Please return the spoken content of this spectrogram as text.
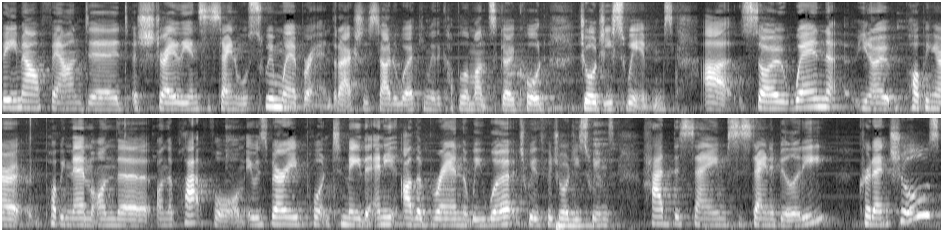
female-founded Australian sustainable swimwear brand that I actually started working with a couple of months ago called Georgie Swims. Uh, so when you know popping her, popping them on the on the platform, it was very important to me that any other brand that we worked with for Georgie Swims had the same sustainability credentials,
